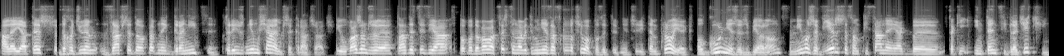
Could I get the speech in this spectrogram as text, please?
ale ja też dochodziłem zawsze do pewnej granicy, której już nie musiałem przekraczać. I uważam, że ta decyzja spowodowała coś, co nawet mnie zaskoczyło pozytywnie, czyli ten projekt, ogólnie rzecz biorąc, mimo że wiersze są pisane jakby w takiej intencji dla dzieci,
